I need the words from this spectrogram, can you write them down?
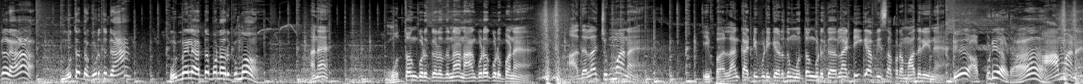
என்னடா? முத்தத்தை கொடுத்துட்டா உண்மையிலே அத்தை பொண்ணா இருக்குமோ? அண்ணே முத்தம் கொடுக்கறதுனா நான் கூட கொடுப்பேனே. அதெல்லாம் சும்மாண்ணே. இப்பெல்லாம் கட்டி பிடிக்கிறது முத்தம் கொடுக்கறதுலாம் டீ காஃபி சாப்பிட்ற மாதிரிண்ணே. டேய் அப்படியாடா? ஆமாண்ணே.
